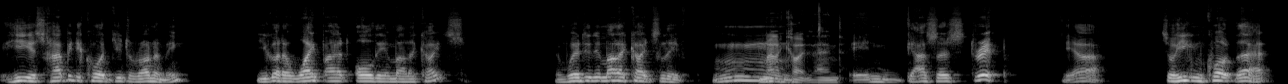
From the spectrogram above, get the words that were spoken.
he is happy to quote Deuteronomy. You got to wipe out all the Amalekites. And where do the Amalekites live? Hmm, Malachite land. in Gaza Strip. Yeah. So he can quote that.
